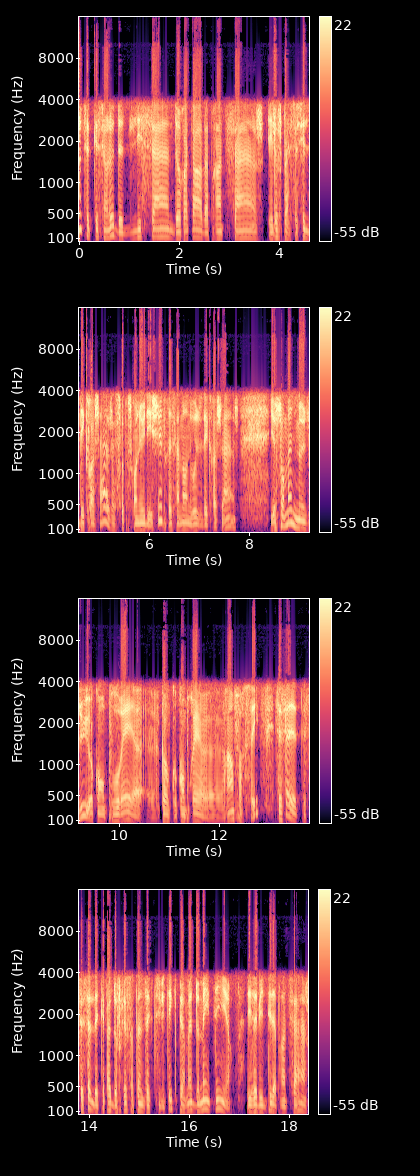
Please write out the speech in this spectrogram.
toute cette question-là de glissade, de retard d'apprentissage, et là, je peux associer le décrochage à ça, parce qu'on a eu des chiffres récemment au niveau du décrochage. Il y a sûrement une mesure qu'on pourrait euh, pourrait euh, renforcer. C'est celle, d'être capable d'offrir certaines activités qui permettent de maintenir les habiletés d'apprentissage,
